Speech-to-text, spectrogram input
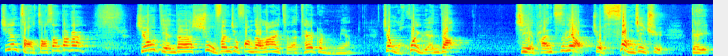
今天早早上大概九点的十五分就放在 Line 和 Telegram 里面，将我会员的解盘资料就放进去，给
